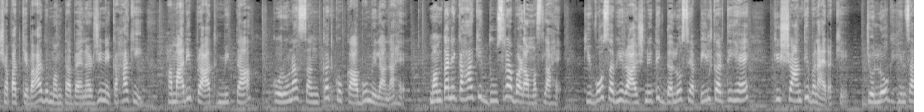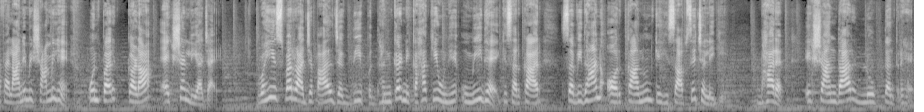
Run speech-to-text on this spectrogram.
शपथ के बाद ममता बनर्जी ने कहा कि हमारी प्राथमिकता कोरोना संकट को काबू में लाना है। ममता ने कहा कि दूसरा बड़ा मसला है कि वो सभी राजनीतिक दलों से अपील करती है कि शांति बनाए रखे। जो लोग हिंसा फैलाने में शामिल हैं, उन पर कड़ा एक्शन लिया जाए। वहीं इस पर राज्यपाल जगदीप धनकर ने कहा कि उन्हें उम्मीद है कि सरकार संविधान और कानून के हिसाब से चलेगी। भारत एक शानदार लोकतंत्र है,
